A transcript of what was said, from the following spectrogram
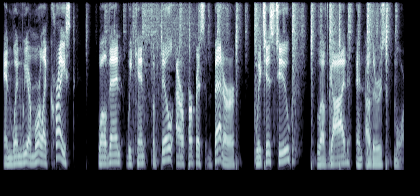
And when we are more like Christ, well, then we can fulfill our purpose better, which is to love God and others more.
